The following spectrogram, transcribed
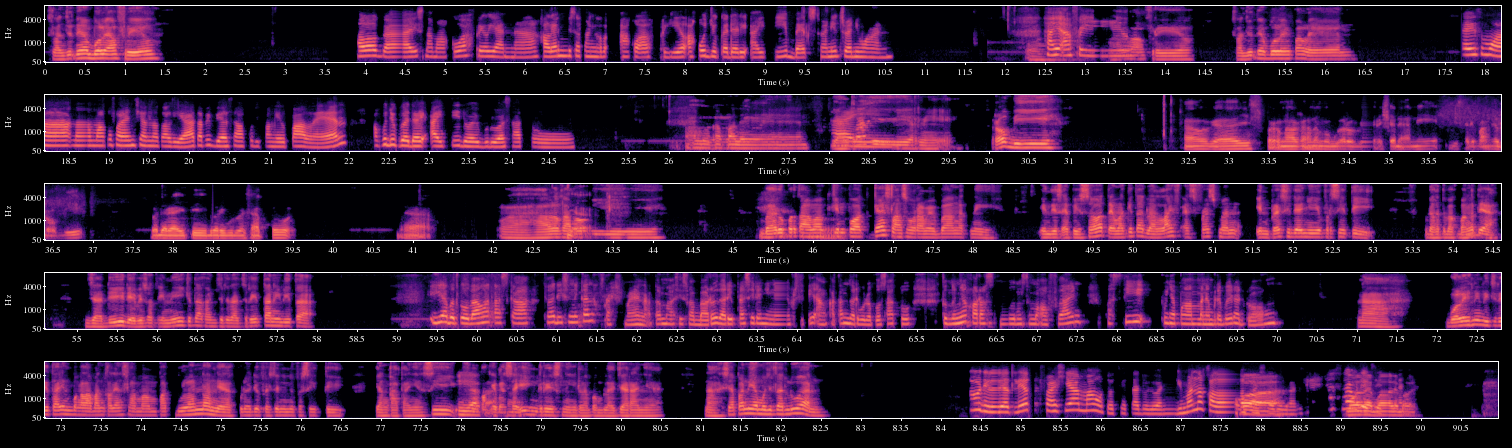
Selanjutnya boleh Afril. Halo guys, nama aku Afriliana. Kalian bisa panggil aku Afril. Aku juga dari IT Batch 2021. Wah, Hai Afril. Halo Afril. Selanjutnya boleh Palen. Hai semua, nama aku Valencia Natalia, tapi biasa aku dipanggil Palen. Aku juga dari IT 2021. Halo Kak Valen. Yang Hai. terakhir nih, Robi. Halo guys, perkenalkan nama gue Robi Rsyadani, bisa dipanggil Robi. Gue dari IT 2021. Ya, Wah, halo Kak Iya. Robi. Baru pertama bikin podcast langsung rame banget nih. In this episode, tema kita adalah Life as Freshman in President University. Udah ketebak banget ya? Jadi di episode ini kita akan cerita-cerita nih Dita. Iya betul banget Aska. Kita di sini kan freshman atau mahasiswa baru dari Presiden University angkatan 2021. Tentunya karena belum semua offline, pasti punya pengalaman yang berbeda dong. Nah, boleh nih diceritain pengalaman kalian selama empat bulanan ya kuliah di Presiden University. Yang katanya sih Iya, pakai bahasa Inggris nih dalam pembelajarannya. Nah, siapa nih yang mau cerita duluan? Tuh dilihat-lihat Fasya mau tuh cerita duluan. Gimana kalau Wah. Fasya duluan? Kayaknya Boleh, boleh, boleh.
